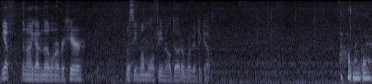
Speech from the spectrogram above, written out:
Yep. Then I got another one over here. We see one more female dodo, and we're good to go. I can't remember.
